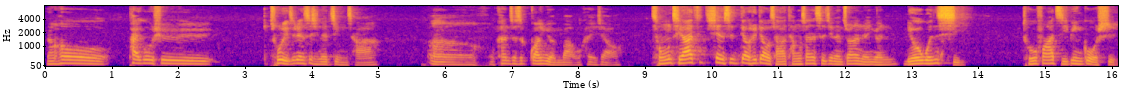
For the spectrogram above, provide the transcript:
然后派过去处理这件事情的警察，嗯，我看这是官员吧，我看一下哦。从其他县市调去调查唐山事件的专案人员刘文喜突发疾病过世，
